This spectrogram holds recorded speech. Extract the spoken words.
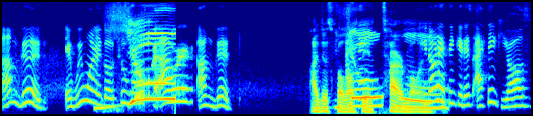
I'm good. If we want to go two miles Yo. per hour, I'm good. I just fell off the Yo. entire mountain. You know what I think it is? I think y'all's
